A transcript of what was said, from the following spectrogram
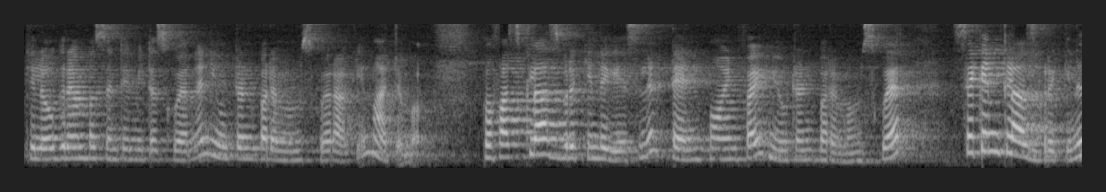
കിലോഗ്രാം പെർ സെന്റിമീറ്റർ സ്ക്വയറിനെ newton per M M square ആക്കി മാറ്റുമ്പോൾ. ഇപ്പോൾ ഫസ്റ്റ് ക്ലാസ് ബ്രിക്കിന്റെ കേസിൽ ten point five newton per M M square second class ബ്രിക്കിന്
